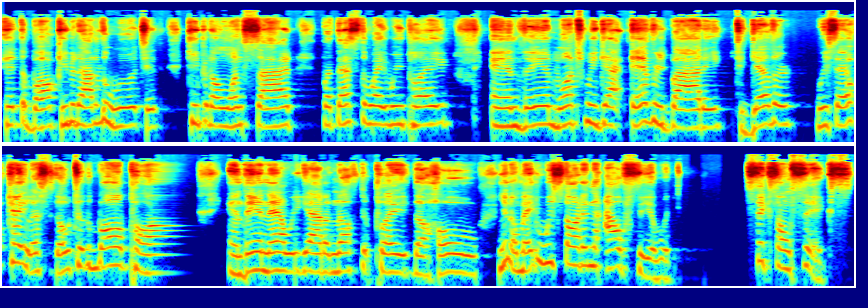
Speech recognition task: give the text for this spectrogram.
hit the ball, keep it out of the woods, hit, keep it on one side. But that's the way we played. And then once we got everybody together, we say, okay, let's go to the ballpark and then now we got enough to play the whole, you know, maybe we start in the outfield with six on six.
